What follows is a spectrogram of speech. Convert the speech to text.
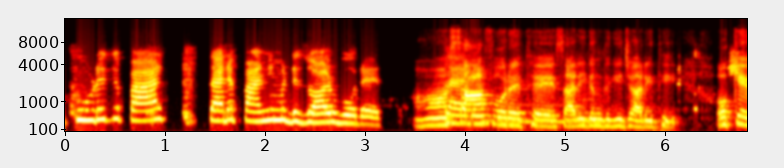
कूड़े के पास सारे पानी में डिजोल्व हो रहे थे। हाँ साफ़ हो रहे थे सारी गंदगी जा रही थी। ओके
